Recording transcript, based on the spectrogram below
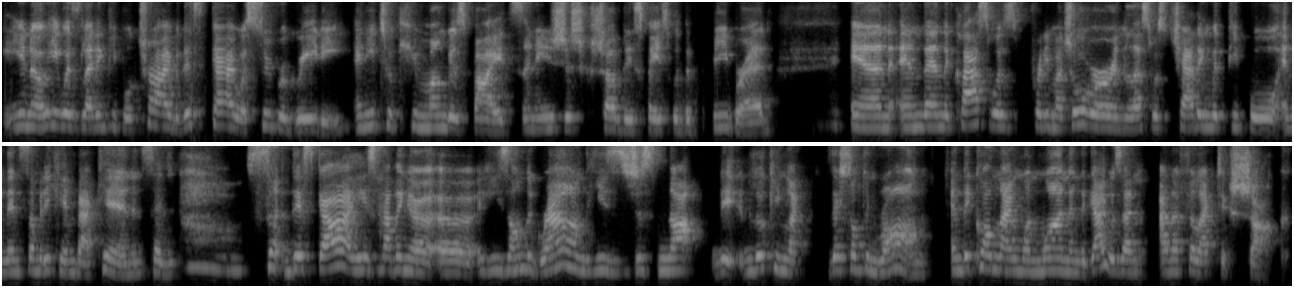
you know, he was letting people try, but this guy was super greedy and he took humongous bites and he just shoved his face with the bee bread. And and then the class was pretty much over and Les was chatting with people and then somebody came back in and said, oh, so this guy, he's having a, a he's on the ground. He's just not looking like there's something wrong. And they called 911 and the guy was an anaphylactic shock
